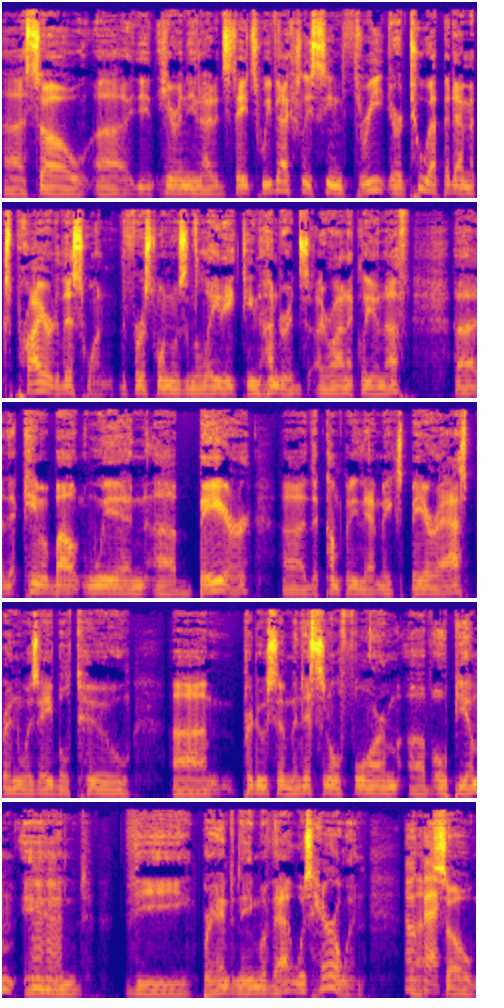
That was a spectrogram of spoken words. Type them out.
Uh, so uh, here in the United States, we've actually seen three or two epidemics prior to this one. The first one was in the late 1800s, ironically enough, uh, that came about when uh, Bayer, uh, the company that makes Bayer aspirin, was able to um, produce a medicinal form of opium, mm-hmm. and mm-hmm. the brand name of that was heroin. Uh, okay. Uh, so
